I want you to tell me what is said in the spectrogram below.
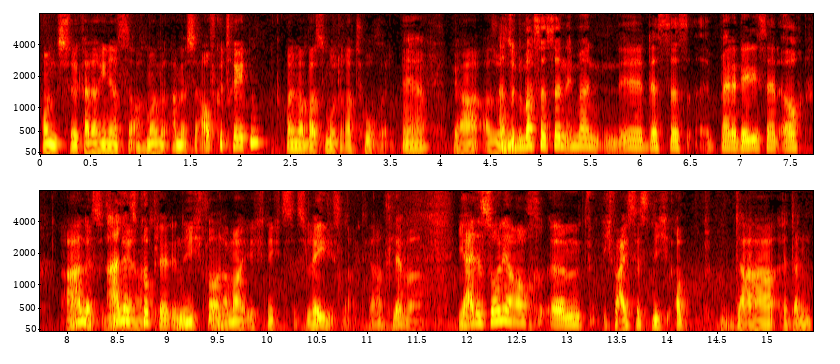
Und äh, Katharina ist auch mal mit sie aufgetreten und einmal als Moderatorin. Ja. Ja, also, Also du machst das dann immer, äh, dass das bei der Ladies Night auch alles, ist alles komplett in nicht, Frauen- da mache ich nichts. Das ist Ladies Night, ja. clever. Ja, das soll ja auch, ähm, ich weiß jetzt nicht, ob da äh, dann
